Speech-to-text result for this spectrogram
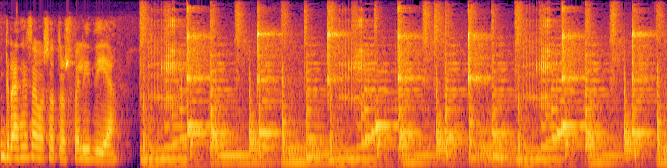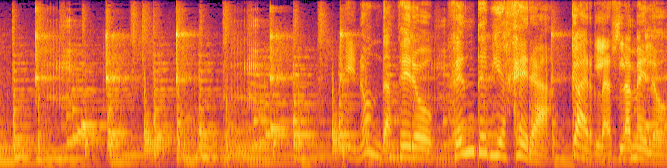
Gracias a vosotros. Feliz día. Cero, Gente Viajera, Carlas Lamelo.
